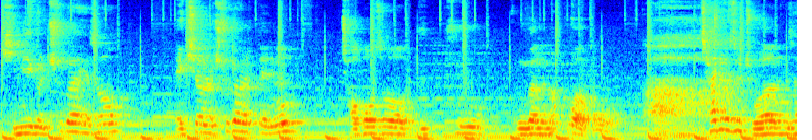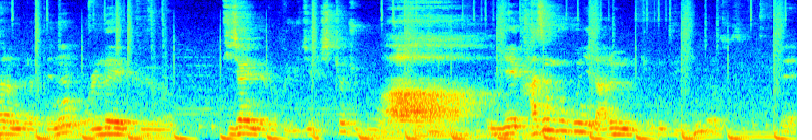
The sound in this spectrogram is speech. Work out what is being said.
gimmick을 추가해서 액션을 추가할 때는 접어서 넣고 공간을 확보하고 아. 차렷을 좋아하는 사람들한테는 원래 그 디자인대로 또 유지를 시켜주고 아. 얘 가슴 부분이 나름 좀 되게 힘들었었어요. 네,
